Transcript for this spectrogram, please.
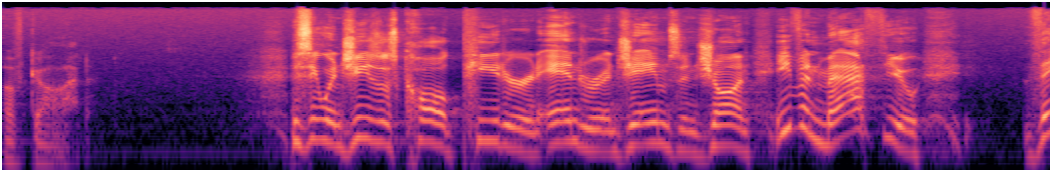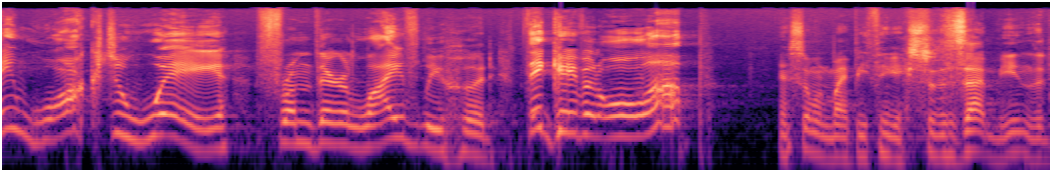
of God. You see, when Jesus called Peter and Andrew and James and John, even Matthew, they walked away from their livelihood. They gave it all up. And someone might be thinking, so does that mean that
